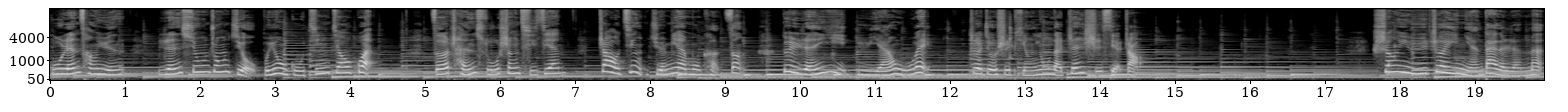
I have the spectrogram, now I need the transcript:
古人曾云：“人胸中酒，不用古今浇灌。”则尘俗生其间，照镜觉面目可憎，对人意语言无味，这就是平庸的真实写照。生于这一年代的人们，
